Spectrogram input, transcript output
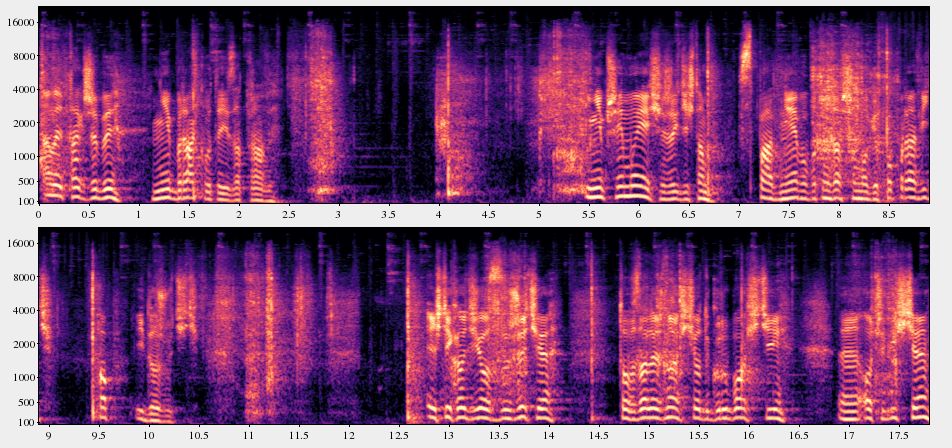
ale tak, żeby nie brakło tej zaprawy. I nie przejmuję się, że gdzieś tam spadnie, bo potem zawsze mogę poprawić, hop i dorzucić. Jeśli chodzi o zużycie, to w zależności od grubości e, oczywiście,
